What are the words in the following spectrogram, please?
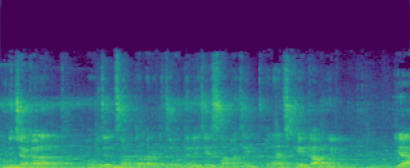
पुढच्या काळात बहुजन समता पार्टीच्या वतीने जे सामाजिक राजकीय काम होईल या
